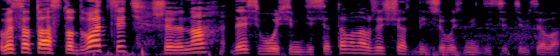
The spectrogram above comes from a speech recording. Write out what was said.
Висота 120, ширина десь 80. Та вона вже зараз більше 80 взяла.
